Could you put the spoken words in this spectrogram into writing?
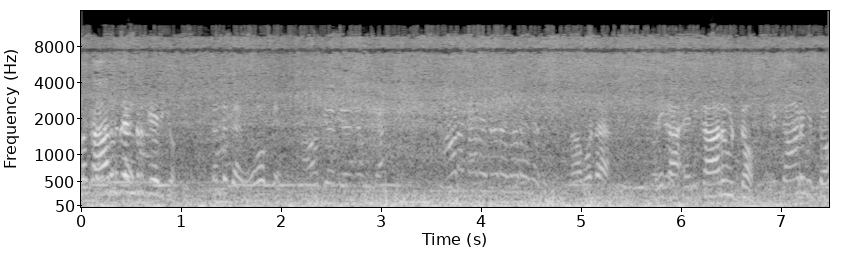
നമ്മളെ കാറ് സെന്റർ കയറിക്കോ ആ പോട്ടെ. എനിക്ക് കാറ് വിട്ടോ? കാറ് വിട്ടോ?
